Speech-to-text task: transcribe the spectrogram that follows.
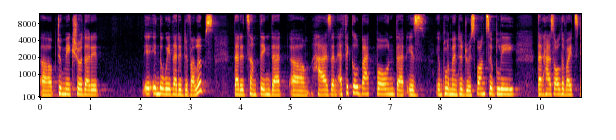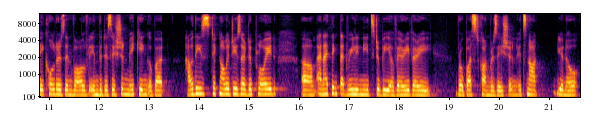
uh, to make sure that it, in the way that it develops, that it's something that um, has an ethical backbone, that is implemented responsibly, that has all the right stakeholders involved in the decision making about how these technologies are deployed. Um, and I think that really needs to be a very, very robust conversation. It's not, you know,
